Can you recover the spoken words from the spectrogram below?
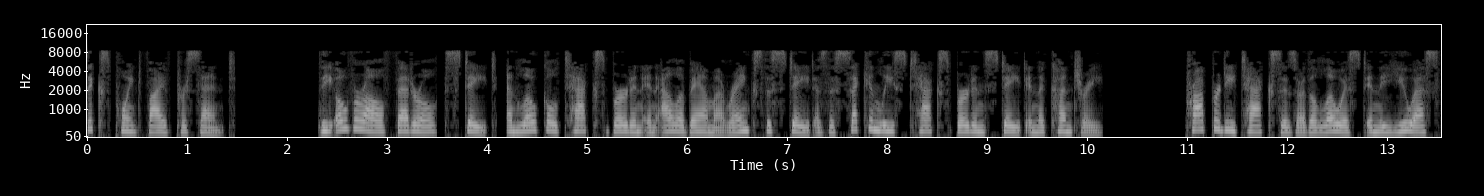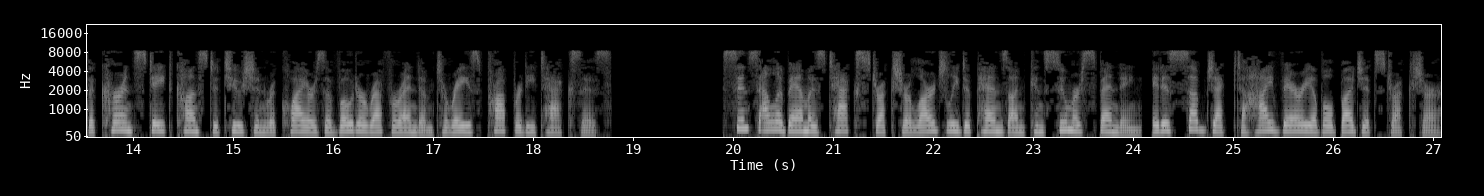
6.5%. The overall federal, state, and local tax burden in Alabama ranks the state as the second least tax burden state in the country. Property taxes are the lowest in the U.S. The current state constitution requires a voter referendum to raise property taxes. Since Alabama's tax structure largely depends on consumer spending, it is subject to high variable budget structure.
